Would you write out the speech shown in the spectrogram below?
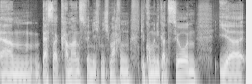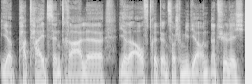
Ähm, besser kann man es, finde ich, nicht machen. Die Kommunikation, ihr, ihr Parteizentrale, ihre Auftritte in Social Media und natürlich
